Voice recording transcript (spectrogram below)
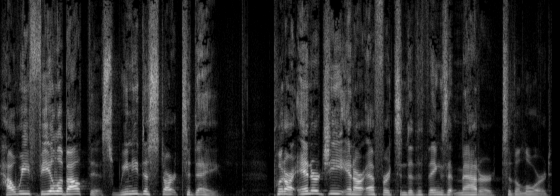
how we feel about this, we need to start today. Put our energy and our efforts into the things that matter to the Lord.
